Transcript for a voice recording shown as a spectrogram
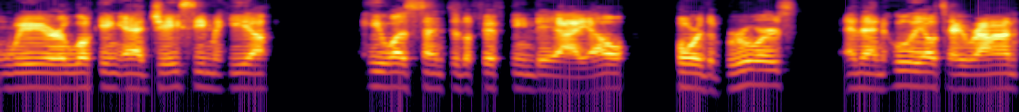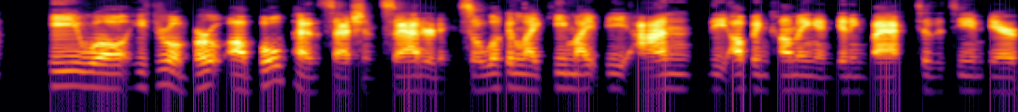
we're looking at JC Mejia. He was sent to the 15 day IL for the Brewers. And then Julio Teheran, he will he threw a, a bullpen session Saturday. So looking like he might be on the up and coming and getting back to the team here.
